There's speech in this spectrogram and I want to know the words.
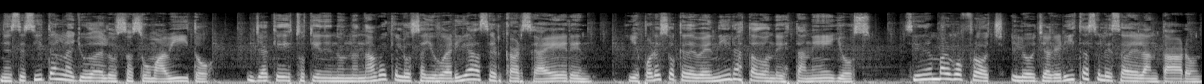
Necesitan la ayuda de los Sasumabito, ya que estos tienen una nave que los ayudaría a acercarse a Eren, y es por eso que deben ir hasta donde están ellos. Sin embargo, Froch y los Jagueristas se les adelantaron,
